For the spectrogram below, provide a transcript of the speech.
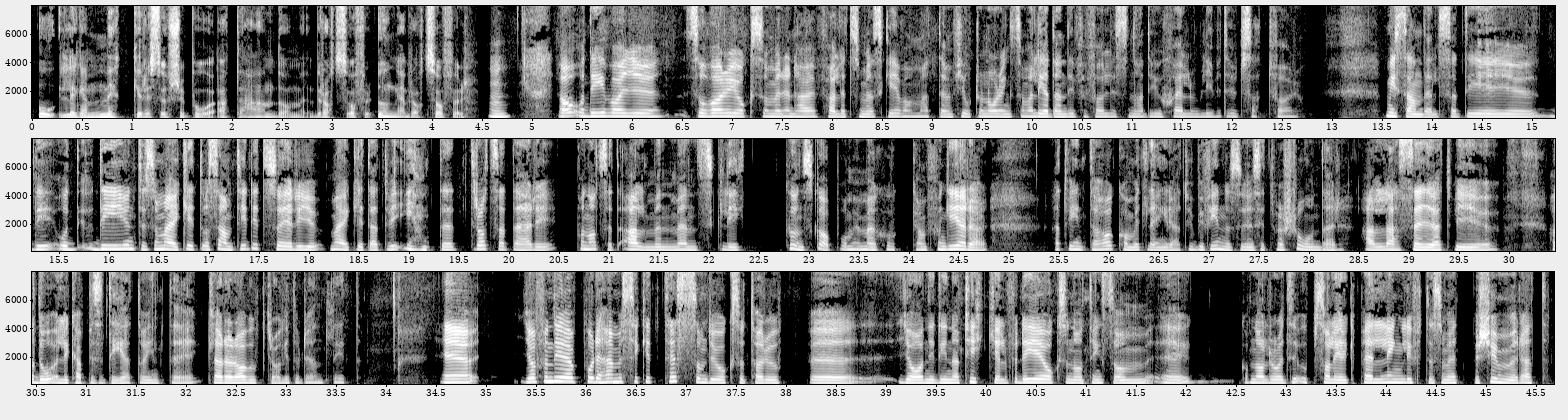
oh, lägga mycket resurser på att ta hand om brottsoffer, unga brottsoffer. Mm. Ja, och det var ju, så var det ju också med det här fallet som jag skrev om att en 14-åring som var ledande i förföljelsen hade ju själv blivit utsatt för misshandel. Så det är, ju, det, och det är ju inte så märkligt och samtidigt så är det ju märkligt att vi inte, trots att det här är på något sätt allmänmänsklig kunskap om hur människor kan fungera, att vi inte har kommit längre, att vi befinner oss i en situation där alla säger att vi har dålig kapacitet och inte klarar av uppdraget ordentligt. Eh, jag funderar på det här med sekretess som du också tar upp eh, Jan i din artikel, för det är också någonting som eh, kommunalrådet i Uppsala Erik Pelling lyfte som ett bekymmer, att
